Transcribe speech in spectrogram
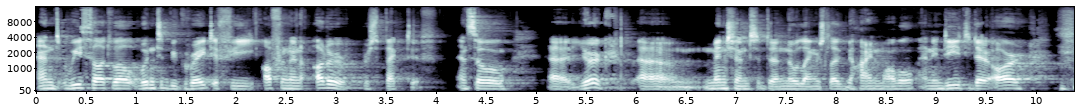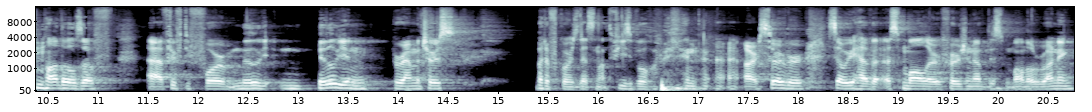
And we thought, well, wouldn't it be great if we offered an other perspective? And so uh, Jörg um, mentioned the no language left behind model, and indeed there are models of uh, 54 million, billion parameters, but of course that's not feasible within our server, so we have a, smaller version of this model running,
